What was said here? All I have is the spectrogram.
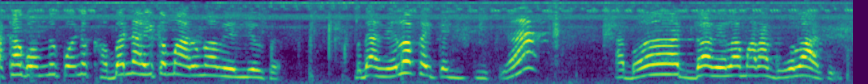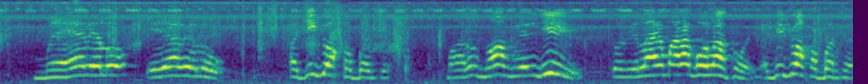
આખા ગામને કોઈને ખબર નહીં કે મારું નામ વેલ્યો છે. બધા વેલો કઈ કઈ છે, હે? આ બધા વેલા મારા ગોલા છે. મેં વેલો, એ વેલો. હજી જો ખબર છે. મારું નામ વેલજી, તો વેલા એ મારા ગોલા થોય હજી જો ખબર છે.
